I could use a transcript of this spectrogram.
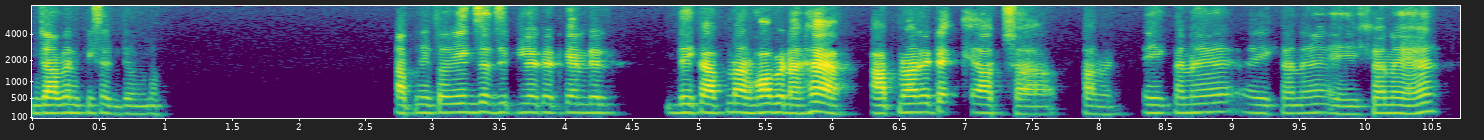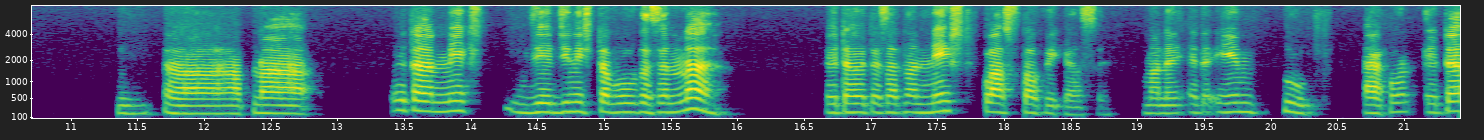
যাবেন কিসের জন্য? আপনি তো এক্সাজেরেটেড ক্যান্ডেল দেখে আপনার হবে না। হ্যাঁ আপনার এটা আচ্ছা থামেন। এইখানে এইখানে এইখানে আপনার এটা নেক্সট যে জিনিসটা বলতেছেন না, এটা হইতেছে আপনার নেক্সট ক্লাস টপিক আছে। মানে এটা এম টু এখন এটা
